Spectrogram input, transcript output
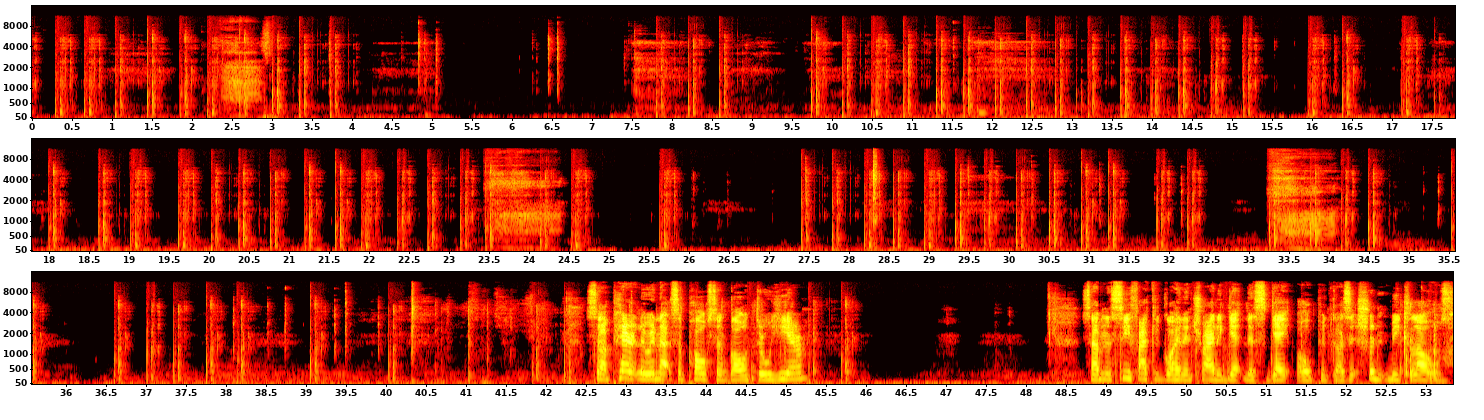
So apparently we're not supposed to go through here. So I'm going to see if I could go ahead and try to get this gate open because it shouldn't be closed.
